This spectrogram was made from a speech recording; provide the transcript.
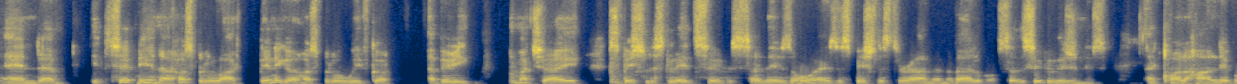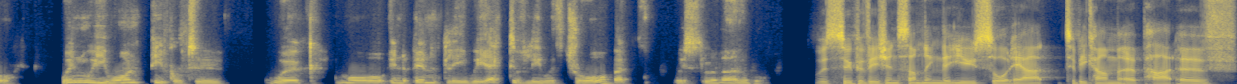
And um, it's certainly in a hospital like Bendigo Hospital, we've got a very much a specialist led service. So there's always a specialist around and available. So the supervision is at quite a high level. When we want people to work more independently, we actively withdraw, but we're still available. Was supervision something that you sought out to become a part of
